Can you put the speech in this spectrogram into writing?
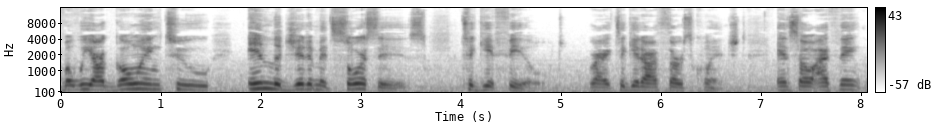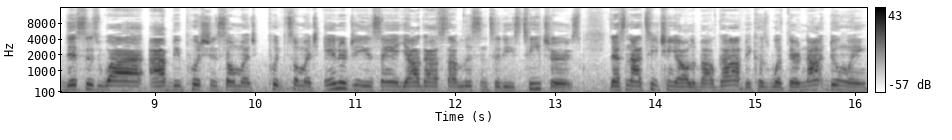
but we are going to illegitimate sources to get filled right? To get our thirst quenched and so I think this is why I be pushing so much, putting so much energy and saying, y'all gotta stop listening to these teachers that's not teaching y'all about God because what they're not doing,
